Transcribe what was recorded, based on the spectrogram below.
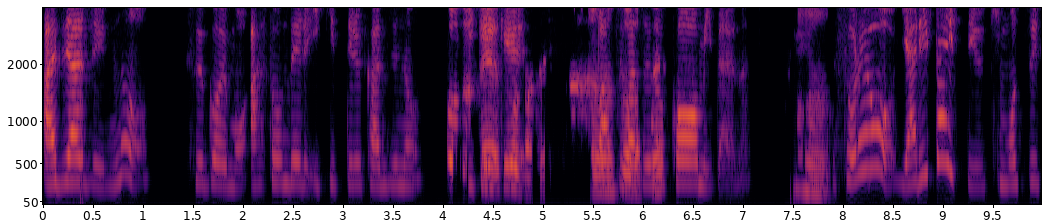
アジア人の、すごいもう遊んでる、生きてる感じの、イケイケバチバチの。子みたいな。うん。それをやりたいっていう気持ちっ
